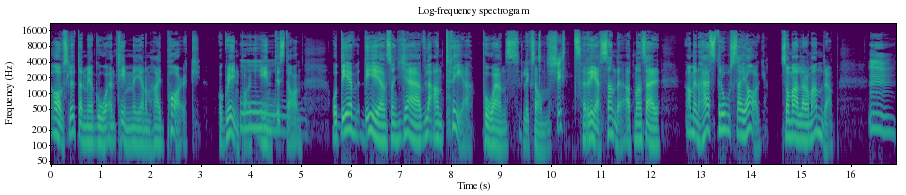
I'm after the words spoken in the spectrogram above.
avslutade med att gå en timme genom Hyde Park och Green Park in till stan. Och det, det är en sån jävla entré på ens liksom Shit. resande. Att man säger, ja men här strosar jag som alla de andra. Mm.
